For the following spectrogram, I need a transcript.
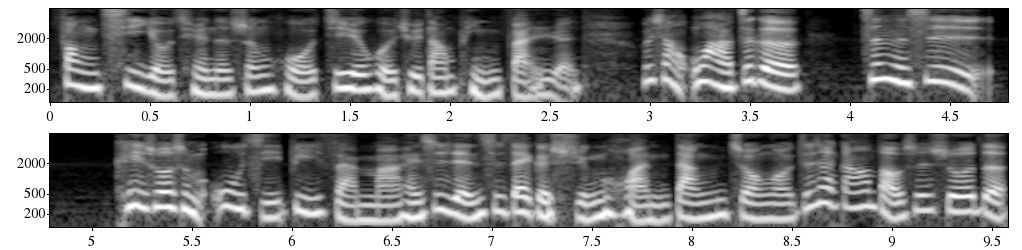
放弃有钱人的生活，继续回去当平凡人。我想，哇，这个真的是。可以说什么物极必反吗？还是人是在一个循环当中哦？就像刚刚导师说的，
